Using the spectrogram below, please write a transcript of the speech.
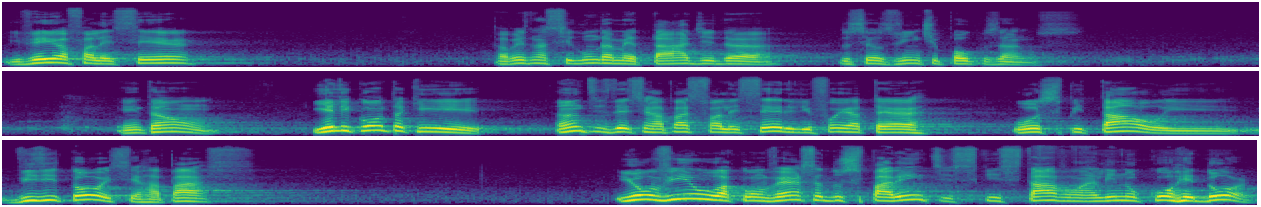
e veio a falecer talvez na segunda metade da, dos seus vinte e poucos anos. Então, e ele conta que antes desse rapaz falecer, ele foi até o hospital e visitou esse rapaz. E ouviu a conversa dos parentes que estavam ali no corredor,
